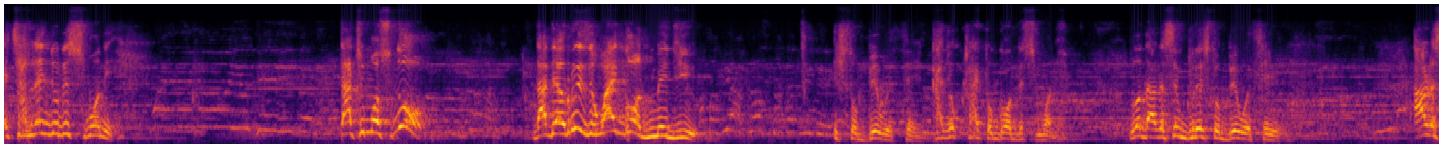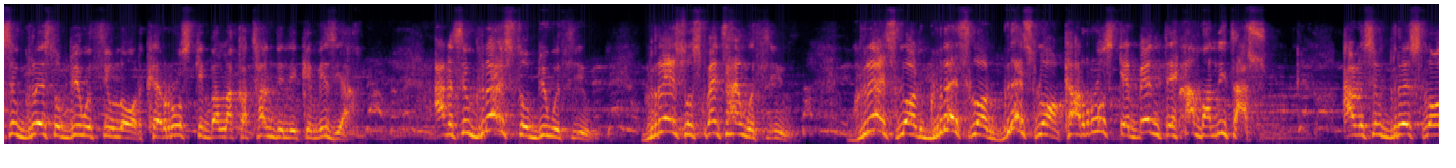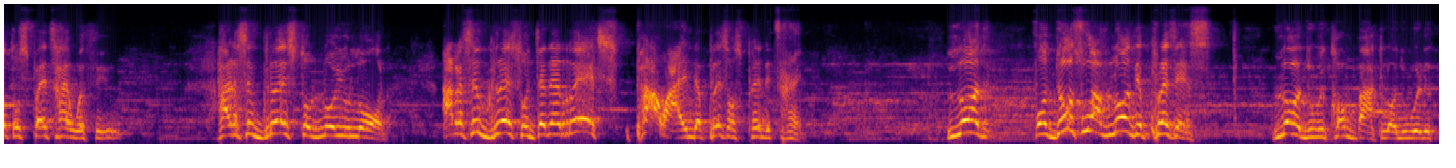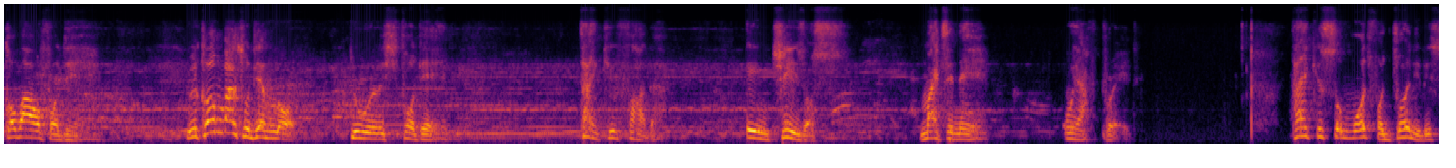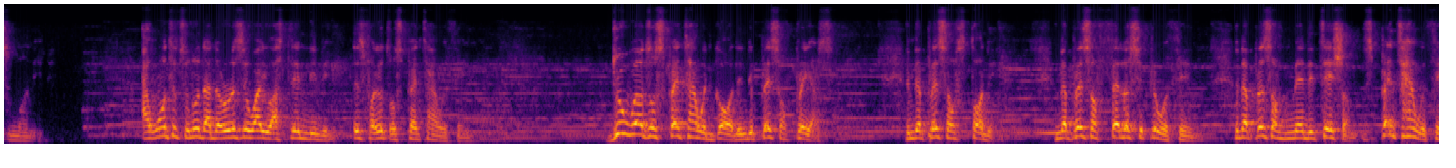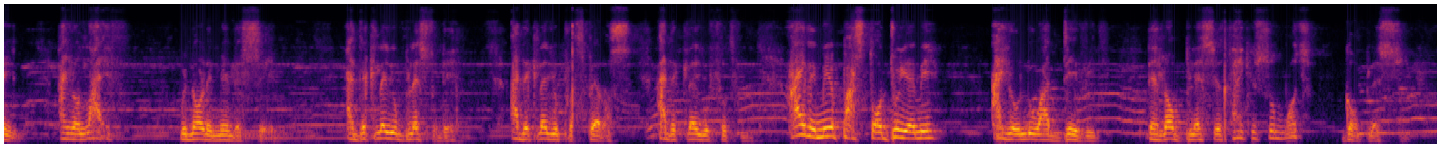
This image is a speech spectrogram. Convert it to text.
I challenge you this morning that you must know that the reason why God made you is to be with Him. Can you cry to God this morning? Lord, I receive grace to be with you. I receive grace to be with you, Lord. I receive grace to be with you. Grace to spend time with you. Grace, Lord. Grace, Lord. Grace, Lord. Karoske bente havalitas. I receive grace, Lord, to spend time with you. I receive grace to know you, Lord. I receive grace to generate power in the place of spending time. Lord, for those who have lost the presence, Lord, you will come back, Lord. You will recover for them. We come back to them, Lord. You will restore them. Thank you, Father. In Jesus' mighty name, we have prayed. Thank you so much for joining this morning. I want you to know that the reason why you are still living is for you to spend time with Him. Do well to spend time with God in the place of prayers, in the place of study, in the place of fellowshipping with Him, in the place of meditation. Spend time with Him, and your life will not remain the same. I declare you blessed today. I declare you prosperous. I declare you fruitful. I remain Pastor Do you hear Duyemi Ayolua David. The Lord bless you. Thank you so much. God bless you.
